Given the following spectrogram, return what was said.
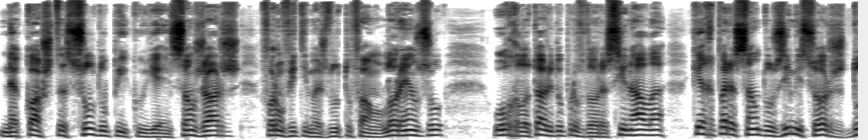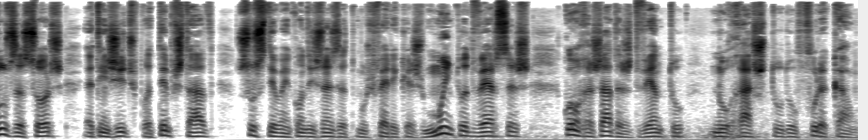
na costa sul do Pico e em São Jorge, foram vítimas do tufão Lorenzo. O relatório do provedor assinala que a reparação dos emissores dos Açores atingidos pela tempestade sucedeu em condições atmosféricas muito adversas, com rajadas de vento no rasto do furacão.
